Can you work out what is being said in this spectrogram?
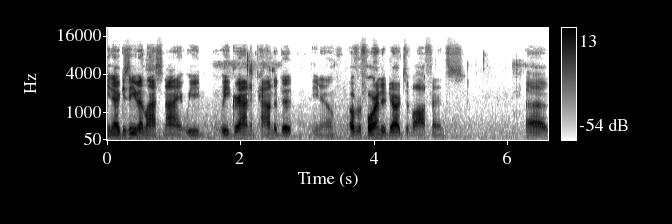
you know, because even last night we we ground and pounded it, you know, over 400 yards of offense, um,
